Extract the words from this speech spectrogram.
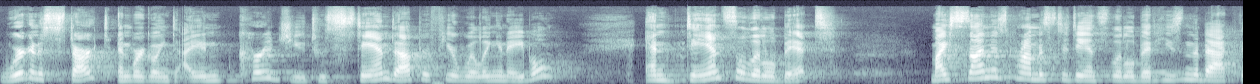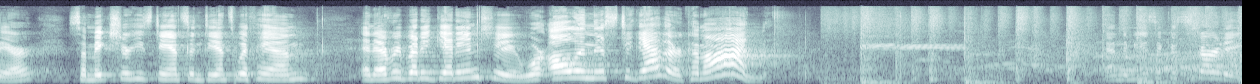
we're going to start, and we're going to. I encourage you to stand up if you're willing and able, and dance a little bit. My son has promised to dance a little bit. He's in the back there, so make sure he's dancing. Dance with him and everybody get into. We're all in this together. Come on. And the music is starting.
